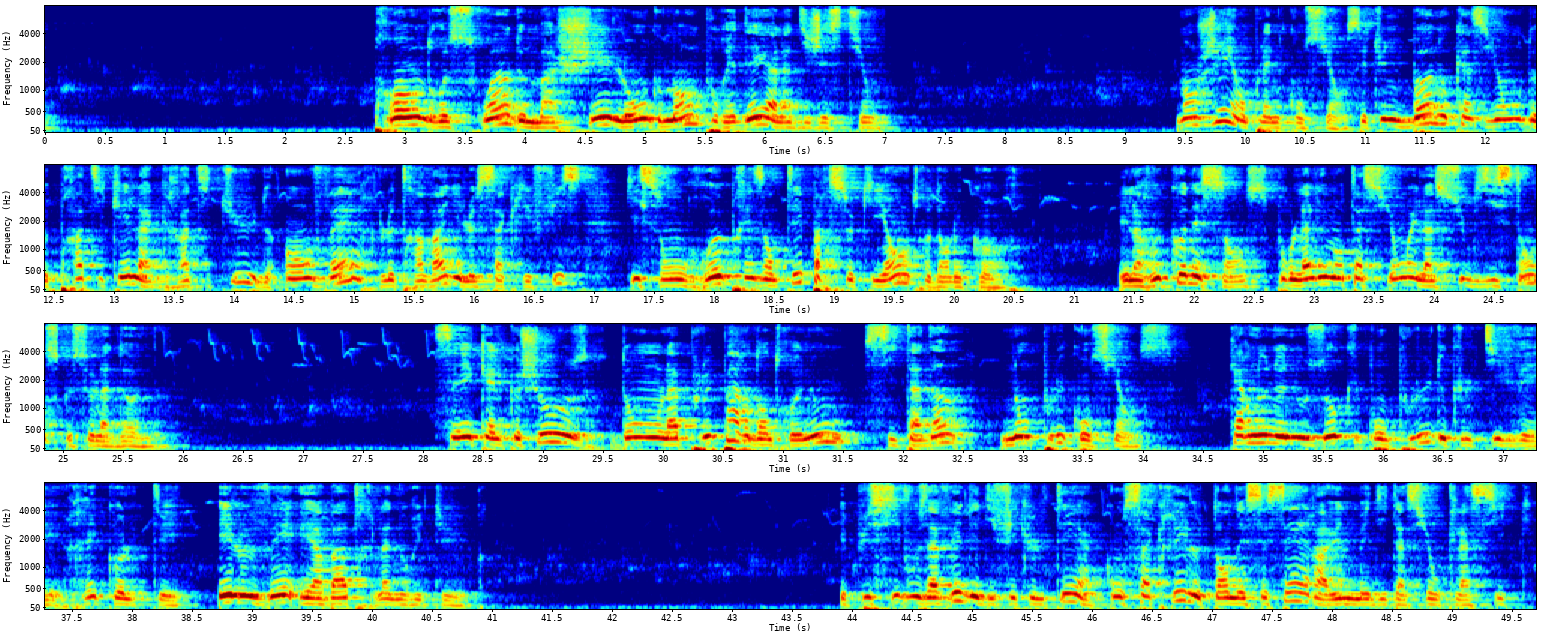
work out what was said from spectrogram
Prendre soin de mâcher longuement pour aider à la digestion. Manger en pleine conscience est une bonne occasion de pratiquer la gratitude envers le travail et le sacrifice qui sont représentés par ce qui entre dans le corps, et la reconnaissance pour l'alimentation et la subsistance que cela donne. C'est quelque chose dont la plupart d'entre nous, citadins, n'ont plus conscience, car nous ne nous occupons plus de cultiver, récolter, élever et abattre la nourriture. Et puis si vous avez des difficultés à consacrer le temps nécessaire à une méditation classique,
